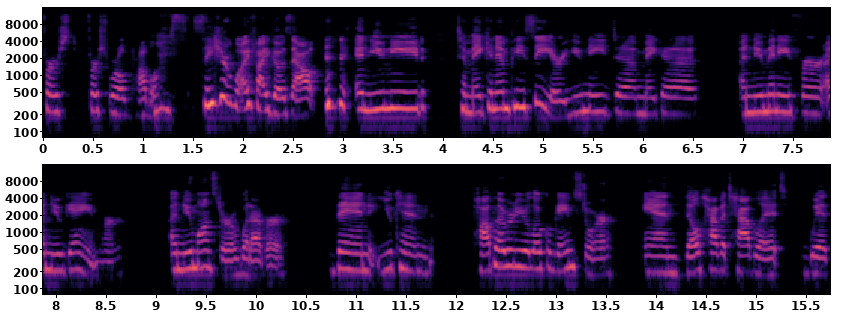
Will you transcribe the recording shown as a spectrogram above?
first first world problems. say your Wi-Fi goes out and you need to make an NPC or you need to make a a new mini for a new game or a new monster or whatever then you can pop over to your local game store and they'll have a tablet with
